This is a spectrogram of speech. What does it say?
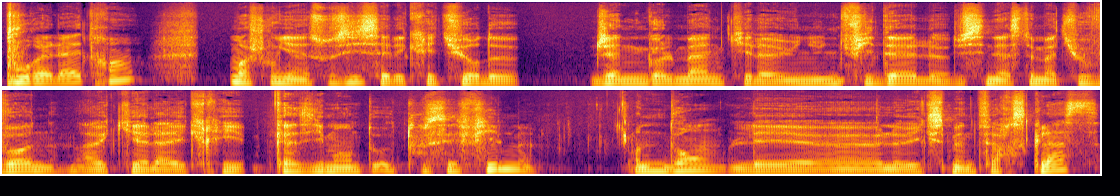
pourraient l'être. Moi, je trouve qu'il y a un souci, c'est l'écriture de Jane Goldman, qui est une, une fidèle du cinéaste Matthew Vaughn, avec qui elle a écrit quasiment tous ses films dont les, euh, le X-Men First Class.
